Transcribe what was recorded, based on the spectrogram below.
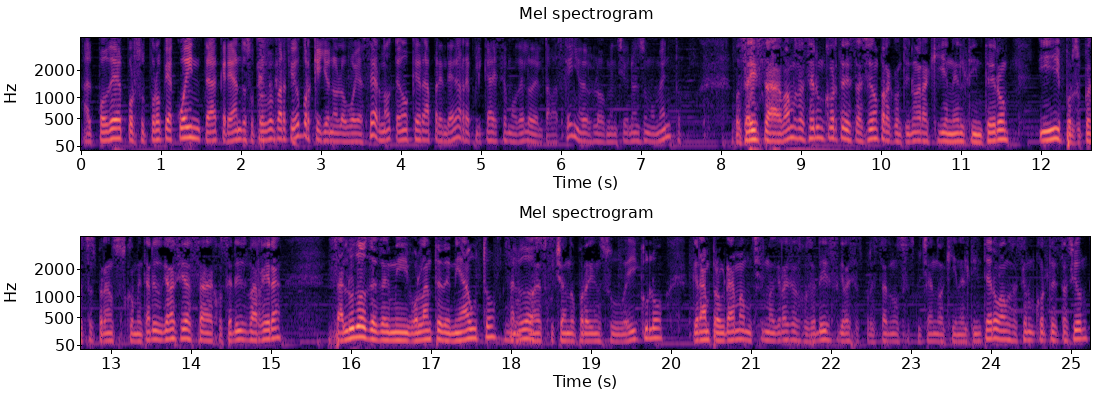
al poder por su propia cuenta, creando su propio partido, porque yo no lo voy a hacer, ¿no? Tengo que aprender a replicar ese modelo del tabasqueño, lo mencionó en su momento. Pues ahí está, vamos a hacer un corte de estación para continuar aquí en El Tintero y por supuesto esperamos sus comentarios. Gracias a José Luis Barrera. Saludos desde mi volante de mi auto. Saludos. Nos va escuchando por ahí en su vehículo. Gran programa. Muchísimas gracias, José Luis. Gracias por estarnos escuchando aquí en El Tintero. Vamos a hacer un corte de estación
